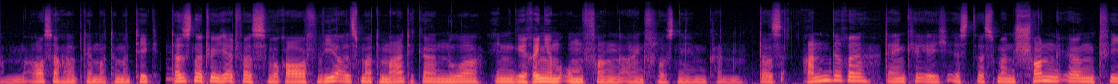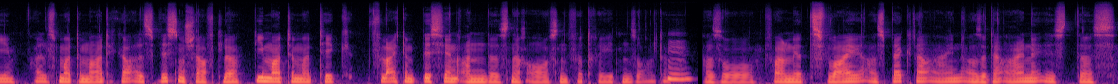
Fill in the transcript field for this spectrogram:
ähm, außerhalb der Mathematik. Das ist natürlich etwas, worauf wir als Mathematiker nur in geringem Umfang Einfluss nehmen können. Das andere, denke ich, ist, dass man schon irgendwie als Mathematiker, als Wissenschaftler die Mathematik vielleicht ein bisschen anders nach außen vertreten sollte. Mhm. Also fallen mir zwei Aspekte ein. Also der eine ist, dass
